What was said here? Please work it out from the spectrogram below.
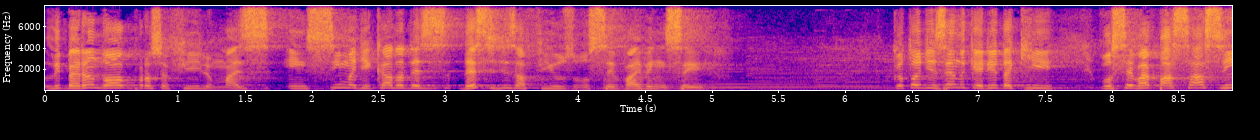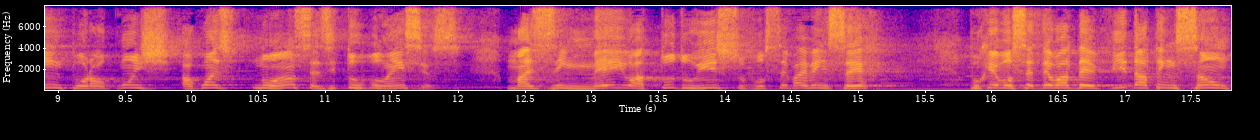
liberando algo para o seu filho, mas em cima de cada desses desafios você vai vencer. O que eu estou dizendo, querido, é que você vai passar sim por alguns, algumas nuances e turbulências, mas em meio a tudo isso você vai vencer, porque você deu a devida atenção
